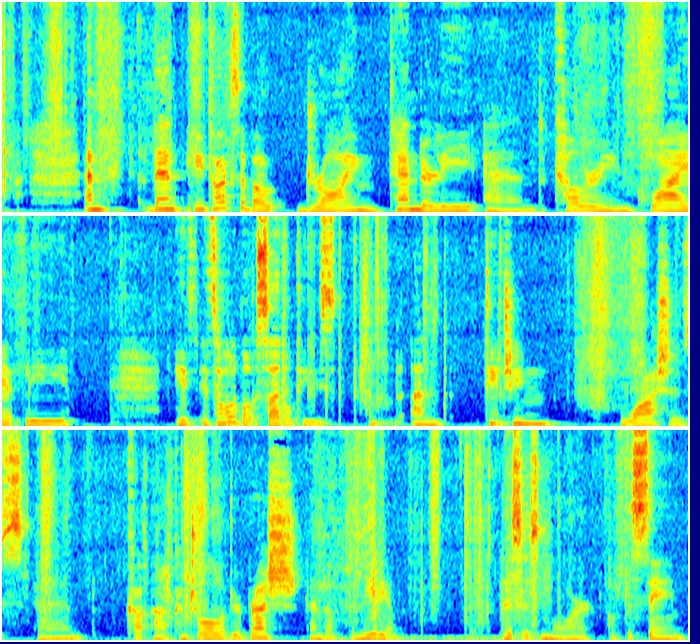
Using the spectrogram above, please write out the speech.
and then he talks about drawing tenderly and coloring quietly. It's, it's all about subtleties and, and teaching washes and uh, control of your brush and of the medium. This is more of the same.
